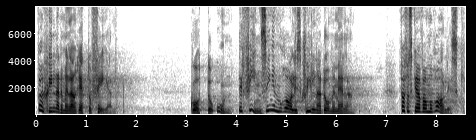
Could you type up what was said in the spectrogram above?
Vad är skillnaden mellan rätt och fel? Gott och ont? Det finns ingen moralisk skillnad dem emellan. Varför ska jag vara moralisk?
